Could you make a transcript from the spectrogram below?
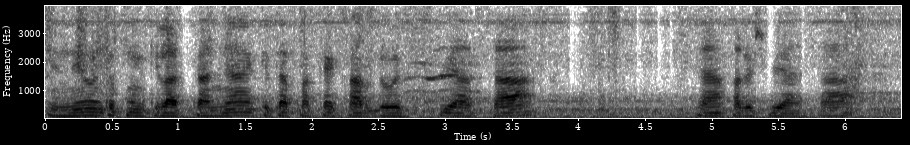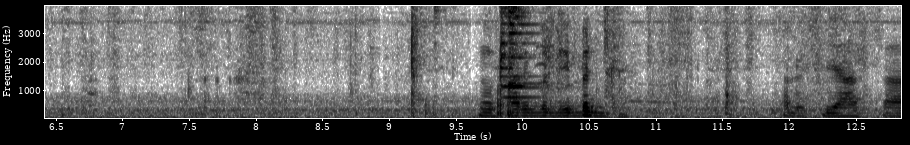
ini untuk mengkilatkannya kita pakai kardus biasa. Ya, kardus biasa. Nggak usah ribet-ribet. Kardus biasa.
